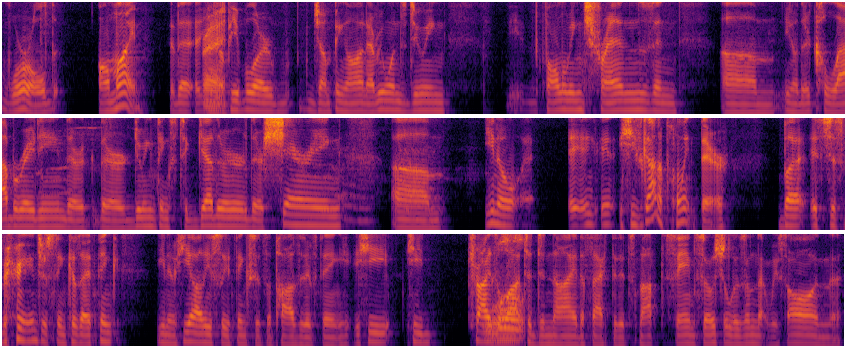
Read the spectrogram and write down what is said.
world online that you know people are jumping on everyone's doing following trends and um, you know they're collaborating they're they're doing things together they're sharing um, you know it, it- he's got a point there but it's just very interesting because i think you know he obviously thinks it's a positive thing. He he tries a lot to deny the fact that it's not the same socialism that we saw in the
